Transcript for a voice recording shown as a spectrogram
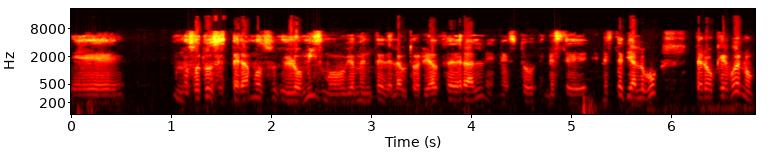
Eh, nosotros esperamos lo mismo, obviamente, de la autoridad federal en esto, en este, en este diálogo, pero que bueno,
